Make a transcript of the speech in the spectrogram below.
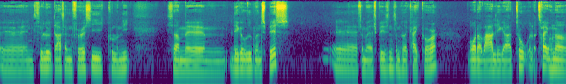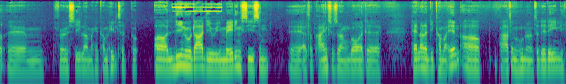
Øh, en søløv, der er sådan en fur sea koloni, som øh, ligger ude på en spids, øh, som er spidsen, som hedder Kaikoura, hvor der bare ligger to eller 300 øh, fur sealer, man kan komme helt tæt på. Og lige nu, der er de jo i mating season, øh, altså paringssæson, hvor at, øh, handlerne de kommer ind og parer sig med hunderne, så det er det egentlig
